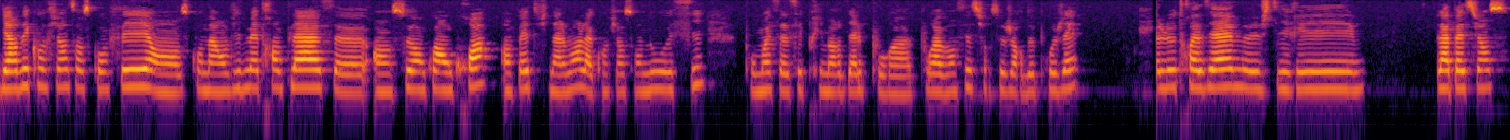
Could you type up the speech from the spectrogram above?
garder confiance en ce qu'on fait, en ce qu'on a envie de mettre en place, euh, en ce en quoi on croit. En fait, finalement, la confiance en nous aussi, pour moi, c'est assez primordial pour, euh, pour avancer sur ce genre de projet. Le troisième, je dirais la patience,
